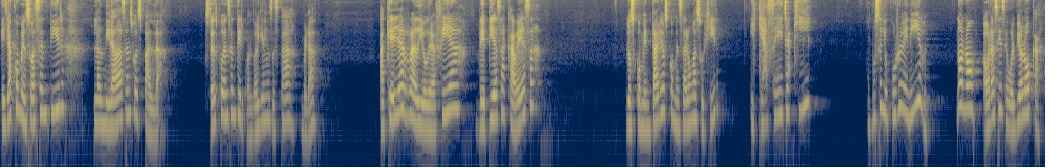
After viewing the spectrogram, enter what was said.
ella comenzó a sentir las miradas en su espalda. Ustedes pueden sentir cuando alguien los está, ¿verdad? Aquella radiografía de pies a cabeza, los comentarios comenzaron a surgir. ¿Y qué hace ella aquí? ¿Cómo se le ocurre venir? No, no, ahora sí se volvió loca.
